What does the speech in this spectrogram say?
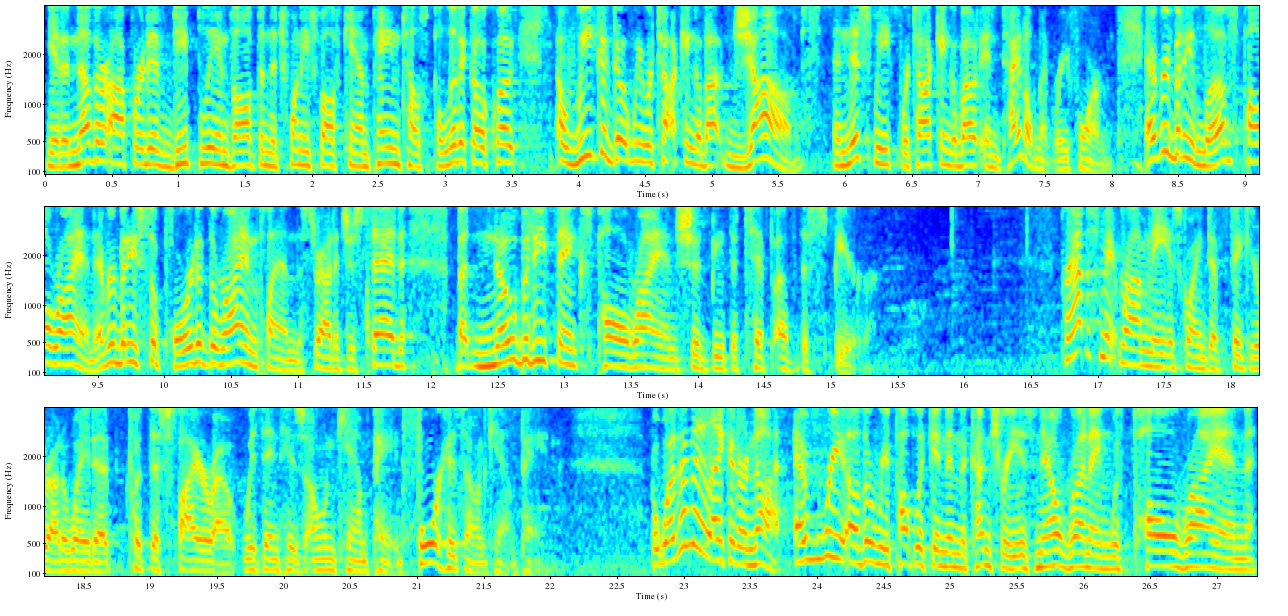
Yet another operative deeply involved in the 2012 campaign tells Politico, quote, a week ago we were talking about jobs, and this week we're talking about entitlement reform. Everybody loves Paul Ryan. Everybody supported the Ryan plan, the strategist said, but nobody thinks Paul Ryan should be the tip of the spear. Perhaps Mitt Romney is going to figure out a way to put this fire out within his own campaign, for his own campaign. But whether they like it or not, every other Republican in the country is now running with Paul Ryan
